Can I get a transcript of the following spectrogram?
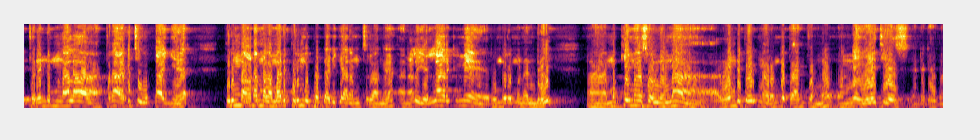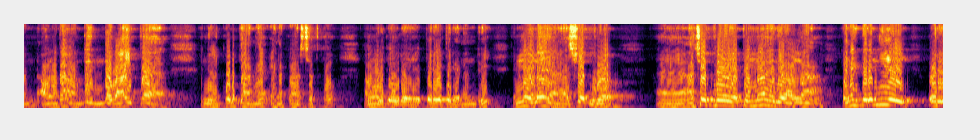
இப்போ ரெண்டு மூணு நாளாக இப்பதான் அடிச்சு விட்டாங்க. திரும்ப அடமலை மாதிரி திரும்ப போட்டு அடிக்க ஆரம்பிச்சிருவாங்க. அதனால எல்லாருக்குமே ரொம்ப ரொம்ப நன்றி. முக்கியமா சொல்லணும்னா ரெண்டு பேருக்கு நான் ரொம்ப தேங்க் பண்ணணும். ஒன்னு ஏஜிஎஸ் என்டர்டைன்மெண்ட் அவங்க தான் வந்து இந்த வாய்ப்பை எங்களுக்கு கொடுத்தாங்க. எனக்கும் ஹர்ஷத்துக்கும் அவங்களுக்கு ஒரு பெரிய பெரிய நன்றி. இன்னொன்று அசோக் ப்ரோ அசோக் ப்ரோ எப்படின்னா இது அவங்க எனக்கு தெரிஞ்சு ஒரு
